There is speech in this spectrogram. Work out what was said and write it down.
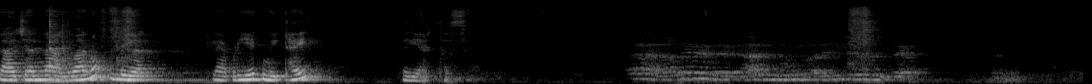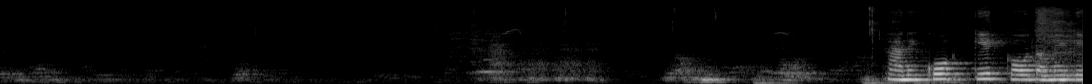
ગાજરના હલવાનો લેયર. એટલે આપણી એક મીઠાઈ તૈયાર થશે. આને કહો કેક કહો, તમે કે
